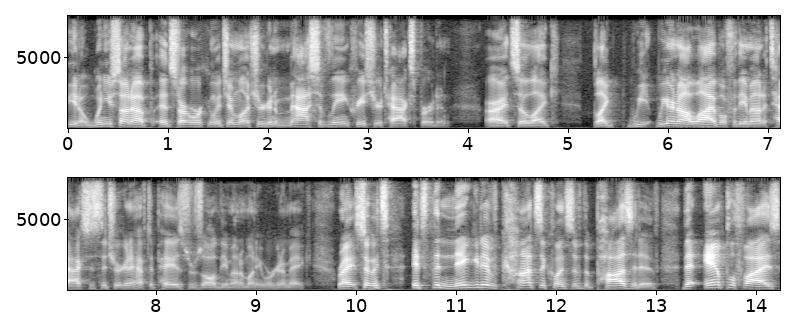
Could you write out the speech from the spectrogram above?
you know, when you sign up and start working with Gym Launch, you're going to massively increase your tax burden. All right, so like, like we, we are not liable for the amount of taxes that you're going to have to pay as a result of the amount of money we're going to make, right? So it's it's the negative consequence of the positive that amplifies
